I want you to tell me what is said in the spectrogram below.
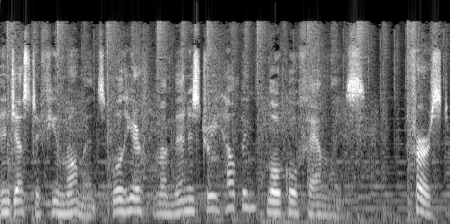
In just a few moments, we'll hear from a ministry helping local families. First,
